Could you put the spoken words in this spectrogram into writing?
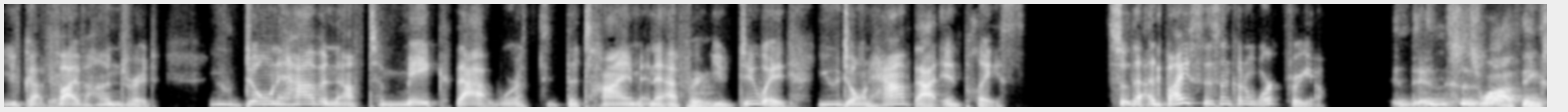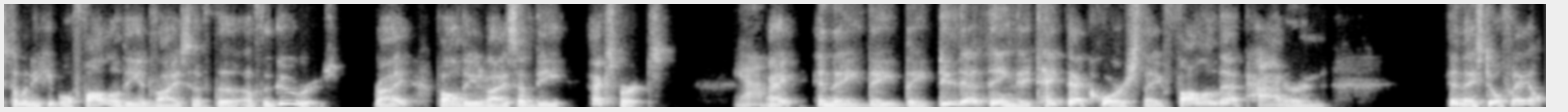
you've got Yeah. 500. You don't have enough to make that worth the time and effort Mm. you do it. You don't have that in place. So the advice isn't going to work for you. And, and this is why I think so many people follow the advice of the of the gurus, right? Follow the advice of the experts, Yeah. right? And they they they do that thing, they take that course, they follow that pattern, and they still fail.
